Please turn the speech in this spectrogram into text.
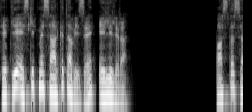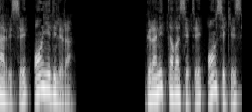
Tekli eskitme sarkı tavize 50 lira. Pasta servisi 17 lira. Granit tava seti 18,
